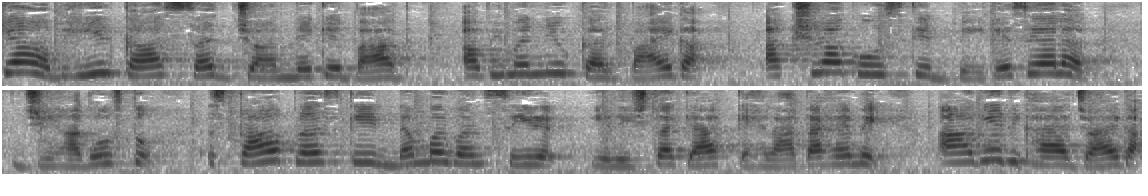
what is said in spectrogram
क्या अभीर का सच जानने के बाद अभिमन्यु कर पाएगा? अक्षरा को उसके बेटे से अलग। जी हाँ दोस्तों स्टार प्लस के number one serial Yeh Rishta Kya कहलाता है में आगे दिखाया जाएगा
